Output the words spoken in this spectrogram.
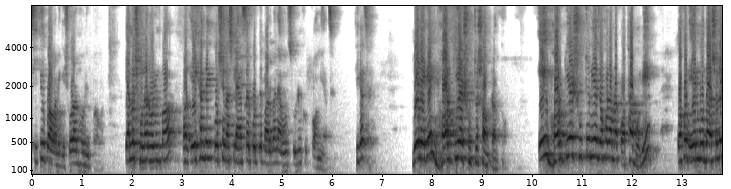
সিকিউ পাওয়া নাকি সোনার হরিণ পাওয়া। কেন সোনার হরিণ পাওয়া? কারণ এইখান থেকে কোশ্চেন আসলে অ্যান্সার করতে পারবে না, এমন স্টুডেন্ট খুব কমই আছে। ঠিক আছে? দেন এগেন ভর ক্রিয়ার সূত্র সংক্রান্ত। এই ভর ক্রিয়ার সূত্র নিয়ে যখন আমরা কথা বলি, তখন এর মধ্যে আসলে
